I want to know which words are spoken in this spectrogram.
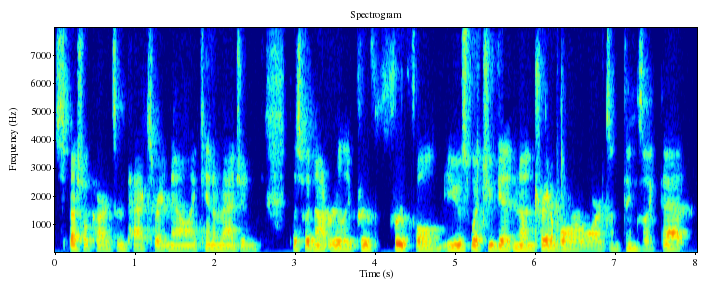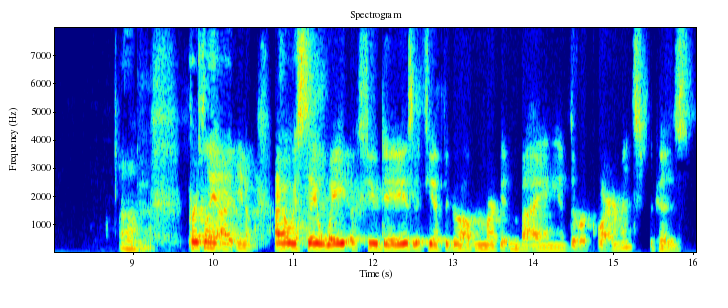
special cards and packs right now. I can't imagine this would not really prove fruitful. Use what you get in untradeable rewards and things like that. Um, Yeah. Personally, I you know I always say wait a few days if you have to go out and market and buy any of the requirements because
